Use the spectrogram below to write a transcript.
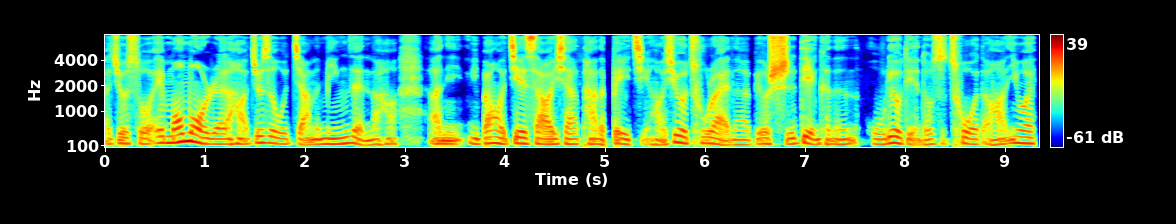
啊，就说：“哎，某某人哈，就是我讲的名人了哈啊，你你帮我介绍一下他的背景哈。”就出来呢，比如十点可能五六点都是错的哈，因为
